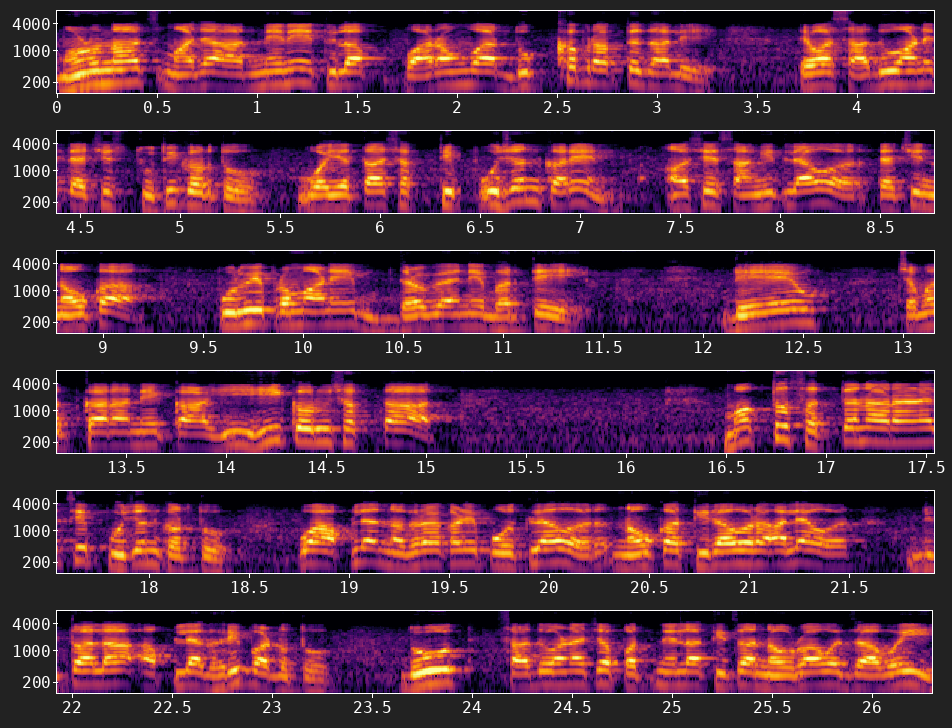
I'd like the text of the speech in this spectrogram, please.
म्हणूनच माझ्या आज्ञेने तुला वारंवार दुःख प्राप्त झाले. तेव्हा साधूवाने त्याची स्तुती करतो व यथाशक्ती पूजन करेन असे सांगितल्यावर त्याची नौका पूर्वीप्रमाणे द्रव्याने भरते. देव चमत्काराने काहीही करू शकतात. मग तो सत्यनारायणाचे पूजन करतो व आपल्या नगराकडे पोचल्यावर नौका तीरावर आल्यावर दूताला आपल्या घरी पाठवतो. दूत साधवानाच्या पत्नीला तिचा नवरा व जावई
